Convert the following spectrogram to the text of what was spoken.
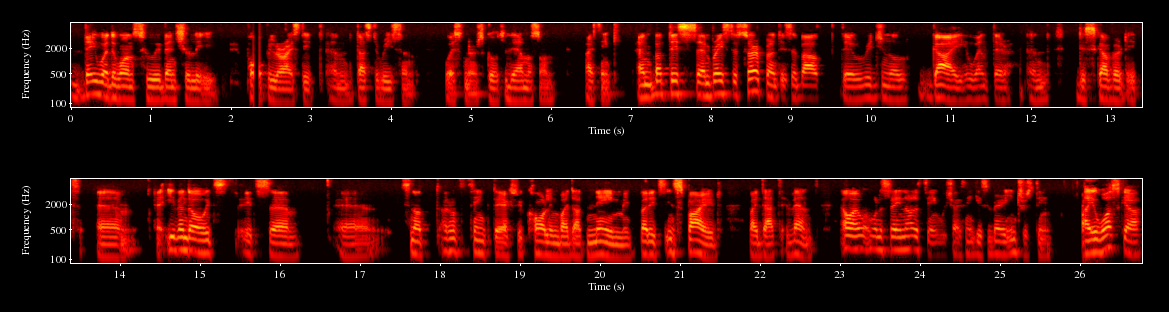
they were the ones who eventually popularized it, and that's the reason Westerners go to the Amazon, I think. And but this embrace the serpent is about the original guy who went there and discovered it. Um, even though it's it's um, uh, it's not, I don't think they actually call him by that name, but it's inspired by that event. Oh, I want to say another thing, which I think is very interesting. Ayahuasca,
